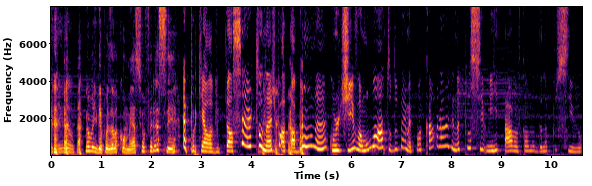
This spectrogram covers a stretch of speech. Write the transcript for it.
entendeu? Não, e depois ela começa a oferecer. É porque ela dá certo, né? Tipo, ah, tá bom, né? Curti, vamos lá, tudo bem. Mas, pô, caralho, não é possível. Me irritava, ficava, meu Deus, não é possível.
